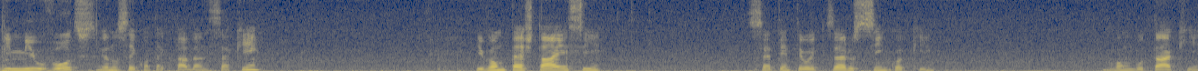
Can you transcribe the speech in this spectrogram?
de 1000 volts. Eu não sei quanto é que está dando isso aqui. E vamos testar esse 7805 aqui. Vamos botar aqui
